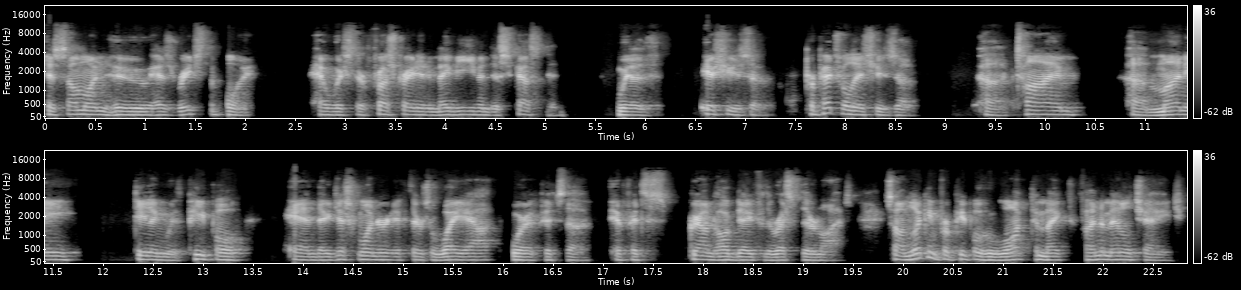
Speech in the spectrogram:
is someone who has reached the point at which they're frustrated and maybe even disgusted with issues of perpetual issues of uh, time, uh, money, dealing with people, and they just wonder if there's a way out or if it's a if it's groundhog day for the rest of their lives. So i'm looking for people who want to make the fundamental change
